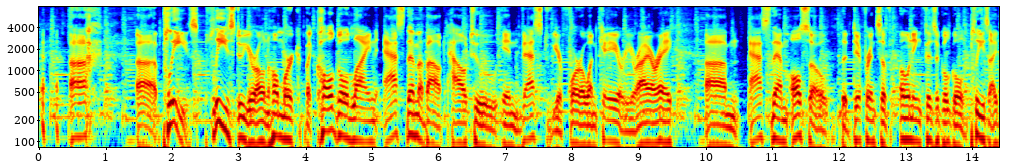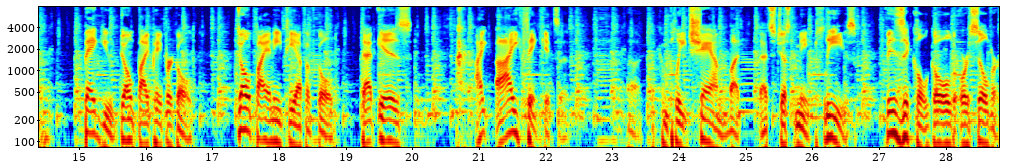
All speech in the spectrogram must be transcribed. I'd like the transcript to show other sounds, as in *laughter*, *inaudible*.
Uh, uh, please, please do your own homework, but call Goldline, ask them about how to invest your 401k or your IRA. Um, ask them also the difference of owning physical gold. Please, I beg you, don't buy paper gold. Don't buy an ETF of gold. That is, *laughs* I I think it's a a complete sham, but that's just me. Please, physical gold or silver.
